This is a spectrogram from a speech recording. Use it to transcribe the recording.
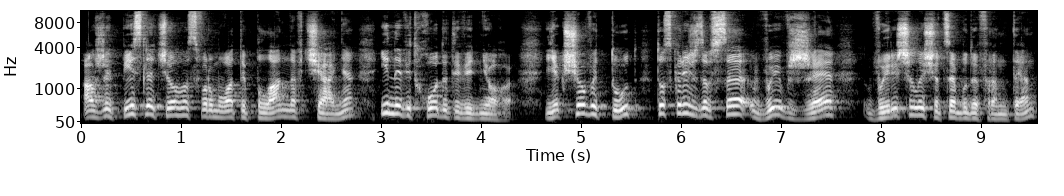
а вже після цього сформувати план навчання і не відходити від нього. Якщо ви тут, то скоріш за все ви вже вирішили, що це буде фронтенд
